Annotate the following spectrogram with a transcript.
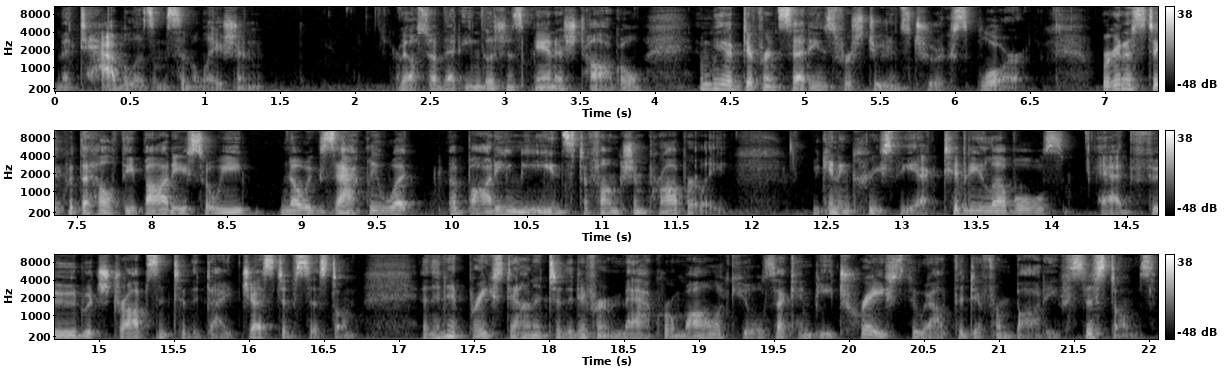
metabolism simulation. We also have that English and Spanish toggle, and we have different settings for students to explore. We're going to stick with the healthy body so we know exactly what a body needs to function properly. We can increase the activity levels, add food, which drops into the digestive system, and then it breaks down into the different macromolecules that can be traced throughout the different body systems.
